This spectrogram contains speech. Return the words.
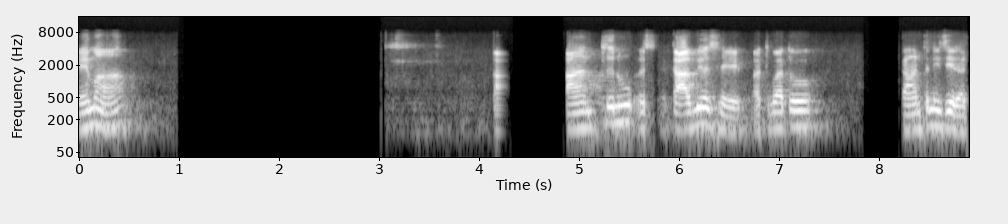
એમાં કાંતનું કાવ્ય છે અથવા તો કાંતની જે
